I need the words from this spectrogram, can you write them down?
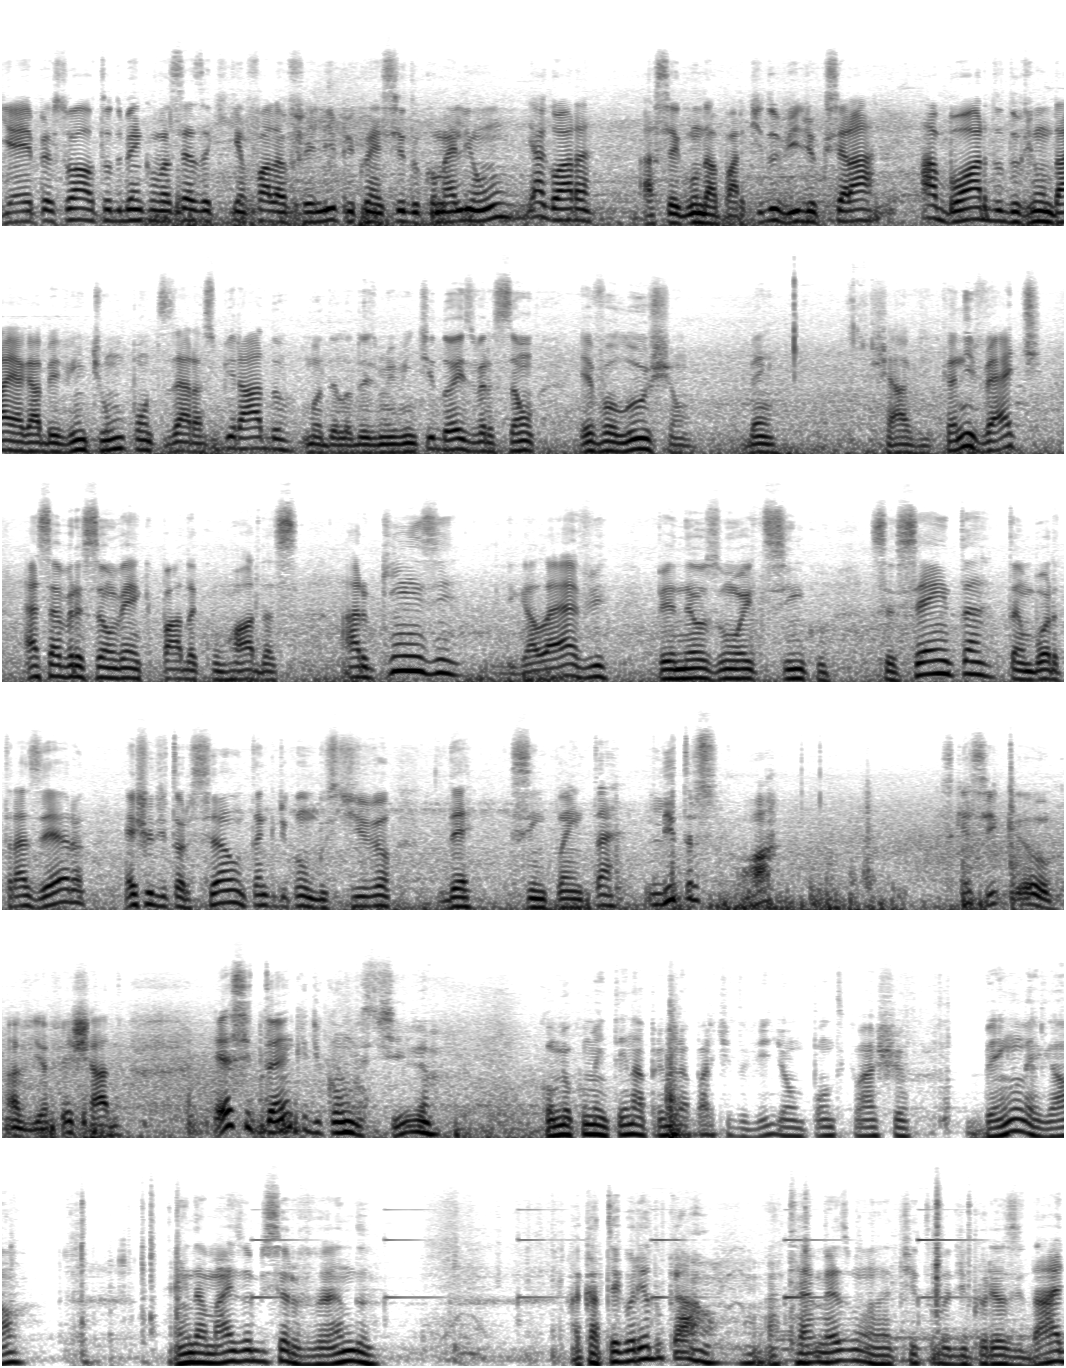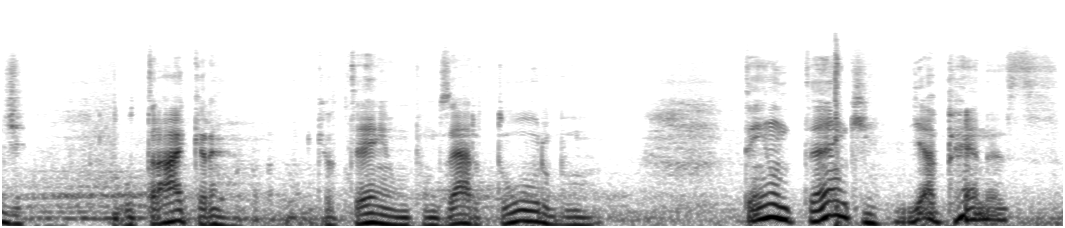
E aí pessoal, tudo bem com vocês? Aqui quem fala é o Felipe, conhecido como L1 E agora a segunda parte do vídeo que será a bordo do Hyundai HB20 1.0 aspirado Modelo 2022, versão Evolution. Bem, chave canivete. Essa versão vem equipada com rodas aro 15, liga leve Pneus 185 60, tambor traseiro Eixo de torção, tanque de combustível de 50 litros. Ó, esqueci que eu havia fechado. Esse tanque de combustível, como eu comentei na primeira parte do vídeo, é um ponto que eu acho bem legal. Ainda mais observando a categoria do carro. Até mesmo a título de curiosidade, o Tracker que eu tenho, 1.0 turbo, tem um tanque de apenas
